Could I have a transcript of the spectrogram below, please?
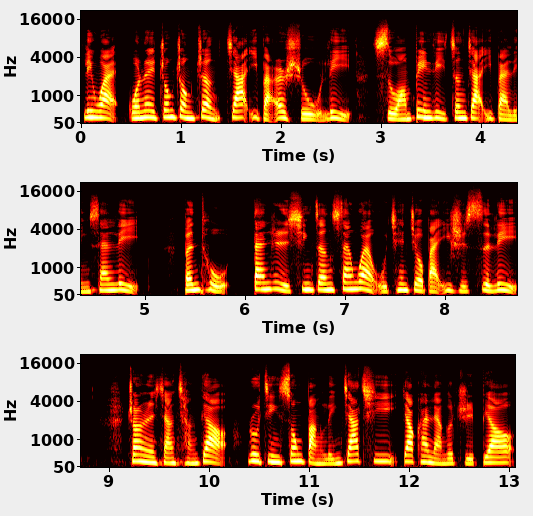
另外，国内中重症加一百二十五例，死亡病例增加一百零三例。本土单日新增三万五千九百一十四例。庄仁祥强调，入境松绑零加七要看两个指标：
